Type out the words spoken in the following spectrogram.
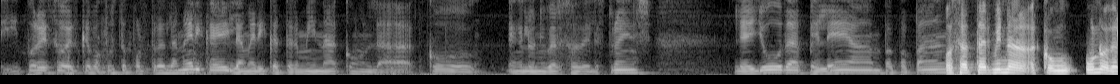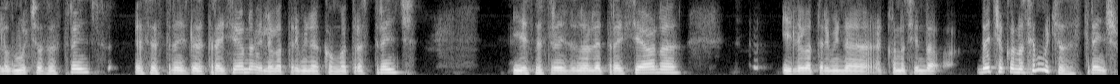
Y por eso es que va justo por tras la América y la América termina con la con, en el universo del Strange le ayuda, pelean, papá. O sea, termina con uno de los muchos Strange. Ese Strange le traiciona y luego termina con otro Strange. Y ese Strange no le traiciona. Y luego termina conociendo. De hecho, conoce muchos Strange.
